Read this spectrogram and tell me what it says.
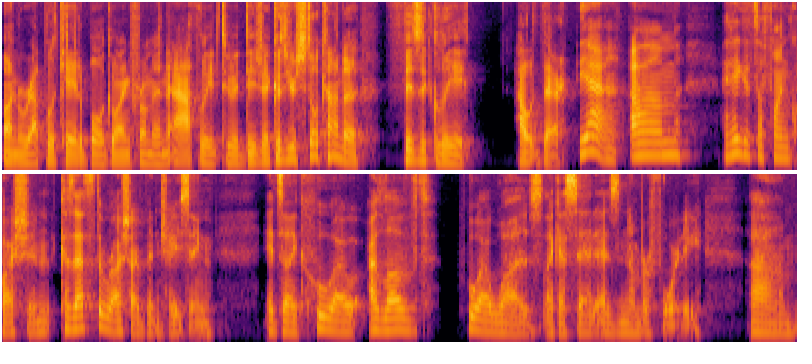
unreplicatable going from an athlete to a DJ? Because you're still kind of physically out there. Yeah. Um, I think it's a fun question because that's the rush I've been chasing. It's like who I I loved who I was, like I said, as number 40. Um,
